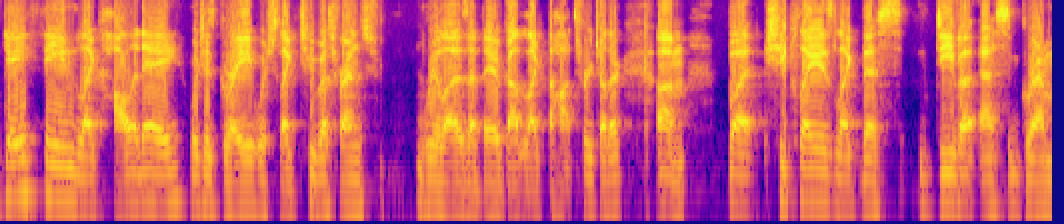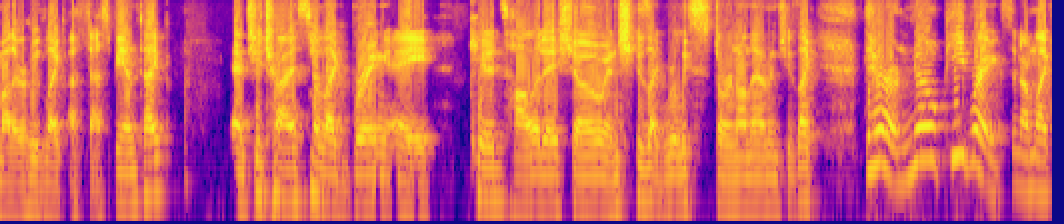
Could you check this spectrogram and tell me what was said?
gay themed like holiday, which is great. Which like two best friends realize that they have got like the hots for each other. Um, but she plays like this diva s grandmother who's like a thespian type, and she tries to like bring a kids holiday show and she's like really stern on them and she's like there are no pee breaks and i'm like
